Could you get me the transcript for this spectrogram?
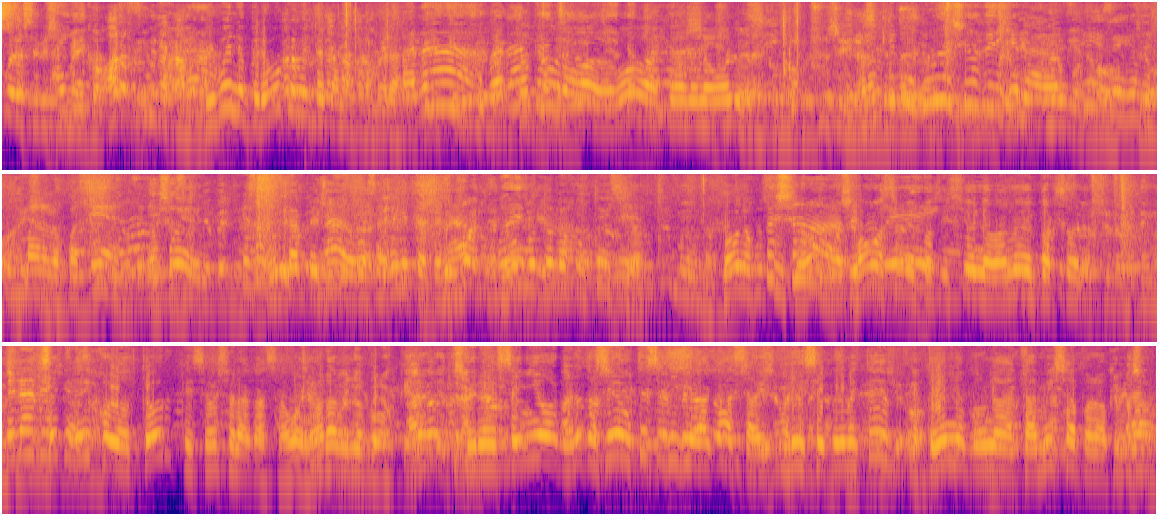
puede hacer eso un médico. Ahora prende la cámara. Y bueno, pero vos metés la cámara. Pará, pará, Está todo grabado, vos vas a quedar una boluda. Yo ¿Qué boludo? Yo no te dije nada. Sí, sé que se filmaron los pacientes, no puede. Eso peleando. Penado, vos sabés que está penado. Vamos a la justicia. Vamos a la justicia. Vaya, Vamos, vamos a hacer una exposición, la abandono en persona. Sé que le dijo el doctor que se vaya a la casa. Bueno, ahora venís vos. Pero el señor, el otro señor, usted se tiene que ir a la casa. Y le dice, pero me estoy esperando por una camilla para operar.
